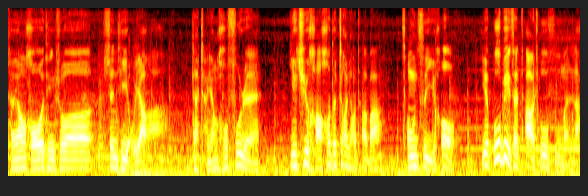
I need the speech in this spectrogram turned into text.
长阳侯听说身体有恙啊，那长阳侯夫人也去好好的照料他吧。从此以后也不必再踏出府门了。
